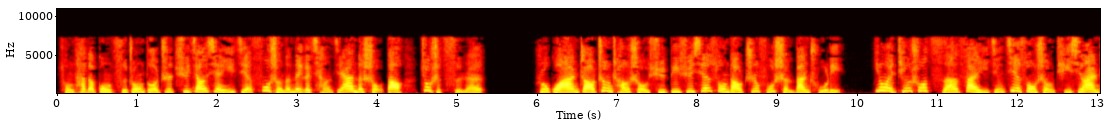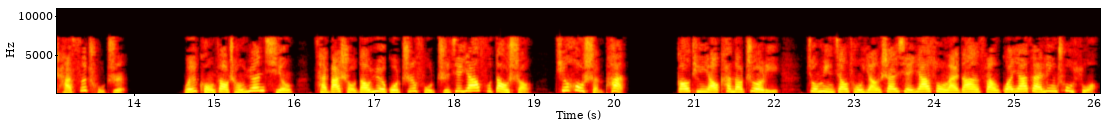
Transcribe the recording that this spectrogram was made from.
从他的供词中得知，曲江县已解副省的那个抢劫案的首盗就是此人。如果按照正常手续，必须先送到知府审办处理。因为听说此案犯已经借送省提刑案查司处置，唯恐造成冤情，才把首盗越过知府，直接押赴到省听候审判。高廷尧看到这里，就命将从阳山县押送来的案犯关押在另处所，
